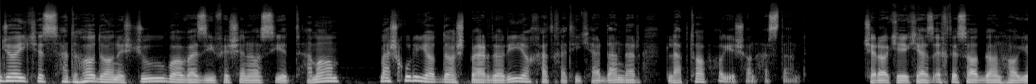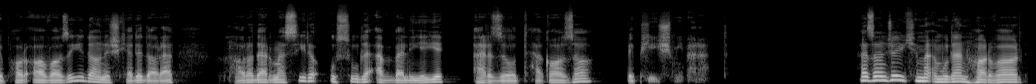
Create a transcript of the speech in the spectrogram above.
جایی که صدها دانشجو با وظیفه شناسی تمام مشغول یادداشت برداری یا خط خطی کردن در لپتاپ هایشان هستند. چرا که یکی از اقتصاددانهای پرآوازه دانشکده دارد آنها را در مسیر اصول اولیه عرضه و تقاضا به پیش می‌برد. از آنجایی که معمولا هاروارد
